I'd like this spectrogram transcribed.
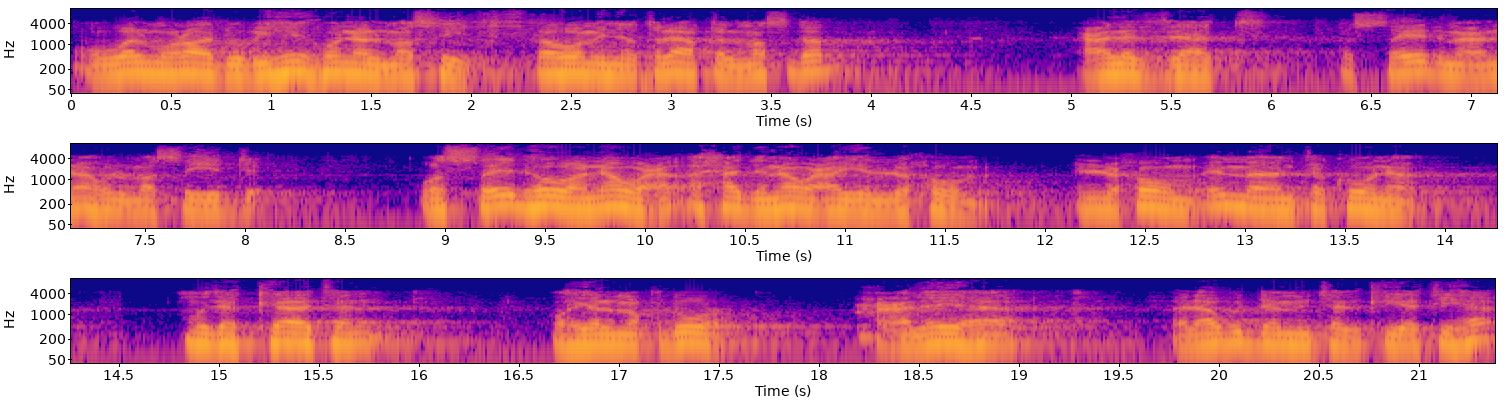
والمراد به هنا المصيد فهو من إطلاق المصدر على الذات. الصيد معناه المصيد. والصيد هو نوع أحد نوعي اللحوم. اللحوم إما أن تكون مذكاة وهي المقدور عليها فلا بد من تذكيتها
